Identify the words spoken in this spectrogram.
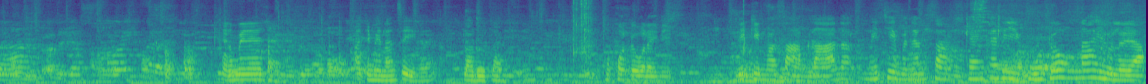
จ้าแต่ก็ไม่แน่ใจอาจจะมีร้านสี่ก็ได้เราดูกันทุกคนดูอะไรนี่นี่กินมาสามร้านอะไม่จิมมันยังสั่งแกงกะหรี่อูด้งได้อยู่เลยอะ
